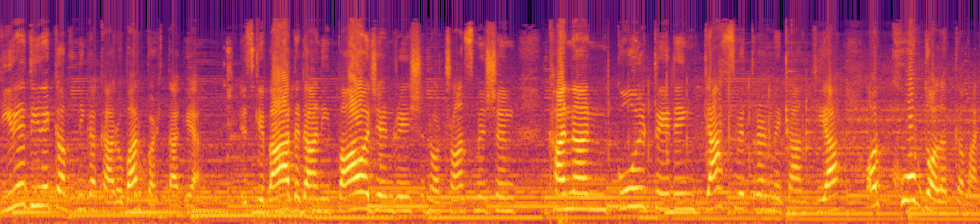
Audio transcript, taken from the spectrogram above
धीरे धीरे कंपनी का कारोबार बढ़ता गया। इसके बाद अडानी पावर जनरेशन और ट्रांसमिशन खनन कोल ट्रेडिंग गैस वितरण में काम किया और खूब दौलत कमाई।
